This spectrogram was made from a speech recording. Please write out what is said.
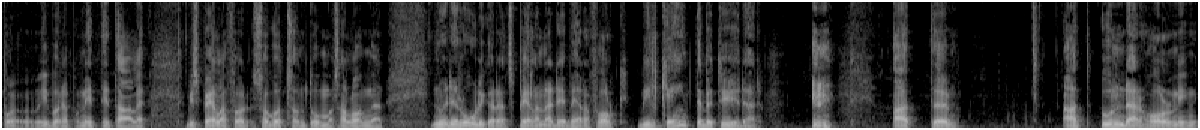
på, i början på 90-talet. Vi spelar för så gott som tomma salonger. Nu är det roligare att spela när det är mera folk, vilket inte betyder att, eh, att underhållning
